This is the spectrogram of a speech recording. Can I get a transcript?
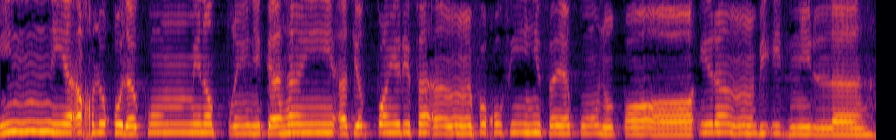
إني أخلق لكم من الطين كهيئة الطير فأنفخ فيه فيكون طائرا بإذن الله.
